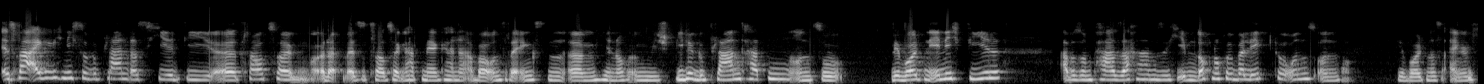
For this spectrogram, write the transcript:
es war eigentlich nicht so geplant, dass hier die äh, Trauzeugen, oder also Trauzeugen hatten wir ja keine, aber unsere Ängsten ähm, hier noch irgendwie Spiele geplant hatten und so wir wollten eh nicht viel, aber so ein paar Sachen haben sie sich eben doch noch überlegt für uns und wir wollten das eigentlich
